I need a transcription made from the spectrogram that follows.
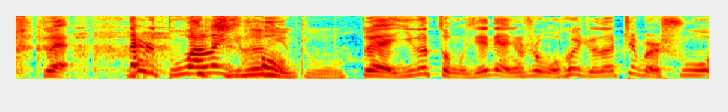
对。但是读完了以后，对一个总结点就是，我会觉得这本书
